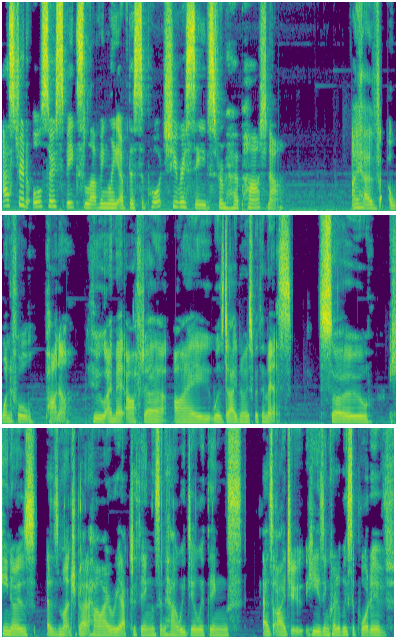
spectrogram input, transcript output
Astrid also speaks lovingly of the support she receives from her partner. I have a wonderful partner who I met after I was diagnosed with MS. So he knows as much about how I react to things and how we deal with things as I do. He is incredibly supportive.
